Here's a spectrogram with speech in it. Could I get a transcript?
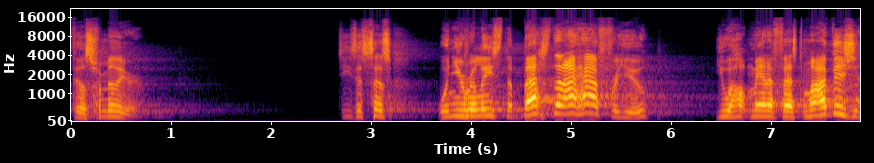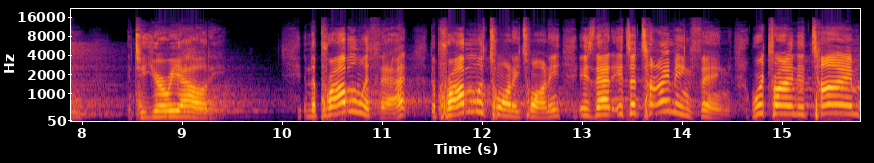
Feels familiar. Jesus says, when you release the best that I have for you, you will help manifest my vision into your reality. And the problem with that, the problem with 2020 is that it's a timing thing. We're trying to time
